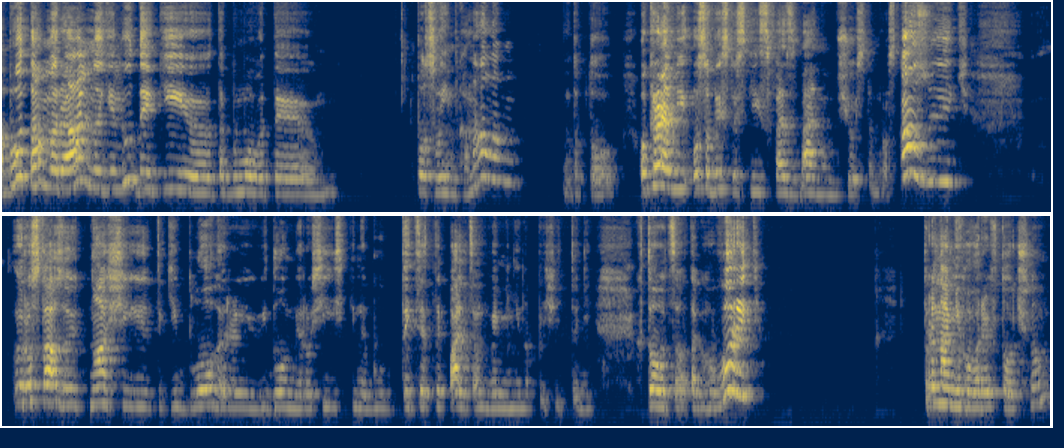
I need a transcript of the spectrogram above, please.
Або там реально є люди, які, е, так би мовити, по своїм каналам, ну, тобто окремі особистості з ФСБ щось там розказують. Розказують наші такі блогери відомі російські, не тицяти пальцем, ви мені напишіть тоді, хто це так говорить. Принаймні говорив точно,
